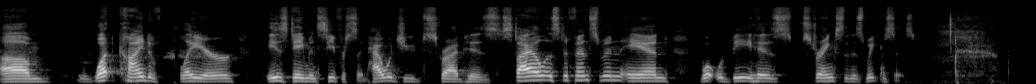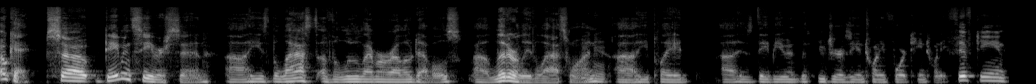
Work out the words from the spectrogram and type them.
Um, what kind of player is Damon Severson? How would you describe his style as defenseman, and what would be his strengths and his weaknesses? Okay, so Damon Severson, uh, he's the last of the Lou Lamoriello Devils, uh, literally the last one. Mhm. Uh, he played uh, his debut with New Jersey in 2014, 2015,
